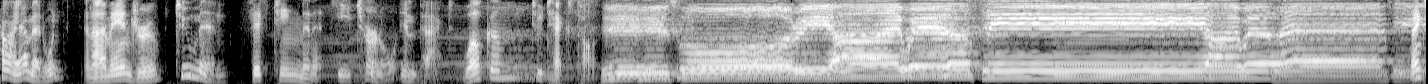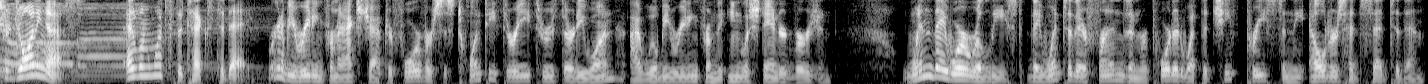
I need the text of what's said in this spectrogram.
Hi, I'm Edwin. And I'm Andrew. Two men, 15 minutes. eternal impact. Welcome to Text Talk. His glory I will see. I will empty. Thanks for joining us. Edwin, what's the text today? We're going to be reading from Acts chapter 4, verses 23 through 31. I will be reading from the English Standard Version. When they were released, they went to their friends and reported what the chief priests and the elders had said to them.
